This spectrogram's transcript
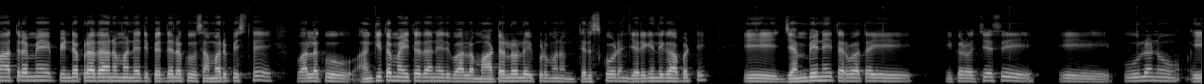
మాత్రమే పిండ ప్రదానం అనేది పెద్దలకు సమర్పిస్తే వాళ్ళకు అంకితం అవుతుంది అనేది వాళ్ళ మాటలలో ఇప్పుడు మనం తెలుసుకోవడం జరిగింది కాబట్టి ఈ జంబిని తర్వాత ఈ ఇక్కడ వచ్చేసి ఈ పూలను ఈ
